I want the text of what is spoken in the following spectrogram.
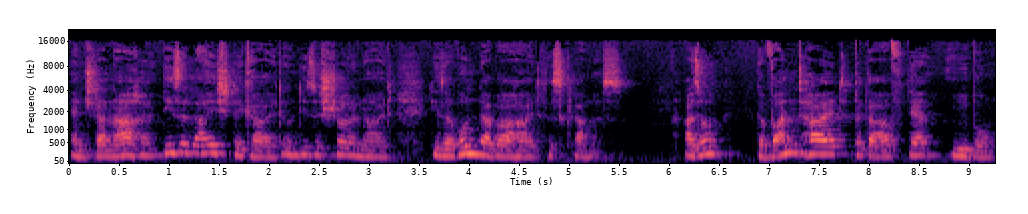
entstand nachher diese Leichtigkeit und diese Schönheit, diese Wunderbarkeit des Klanges. Also Gewandtheit bedarf der Übung.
